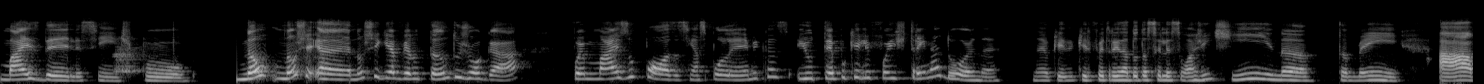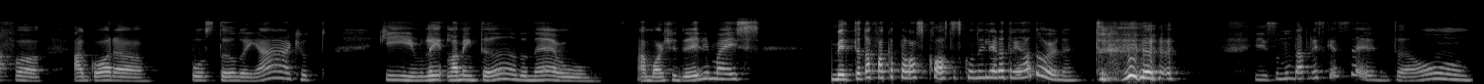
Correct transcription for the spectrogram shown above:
mais dele, assim, tipo, não não, é, não cheguei a vê-lo tanto jogar, foi mais o pós, assim, as polêmicas e o tempo que ele foi treinador, né? né? Que, ele, que ele foi treinador da seleção argentina, também a AFA, agora postando aí, ah, que eu que lamentando, né, o, a morte dele, mas metendo a faca pelas costas quando ele era treinador, né? isso não dá para esquecer. Então,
